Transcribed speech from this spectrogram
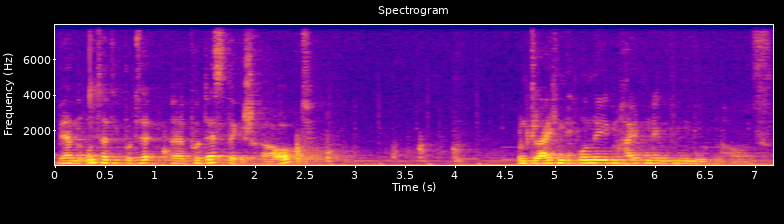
werden unter die äh, Podeste geschraubt und gleichen die Unebenheiten im Bühnenboden aus.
